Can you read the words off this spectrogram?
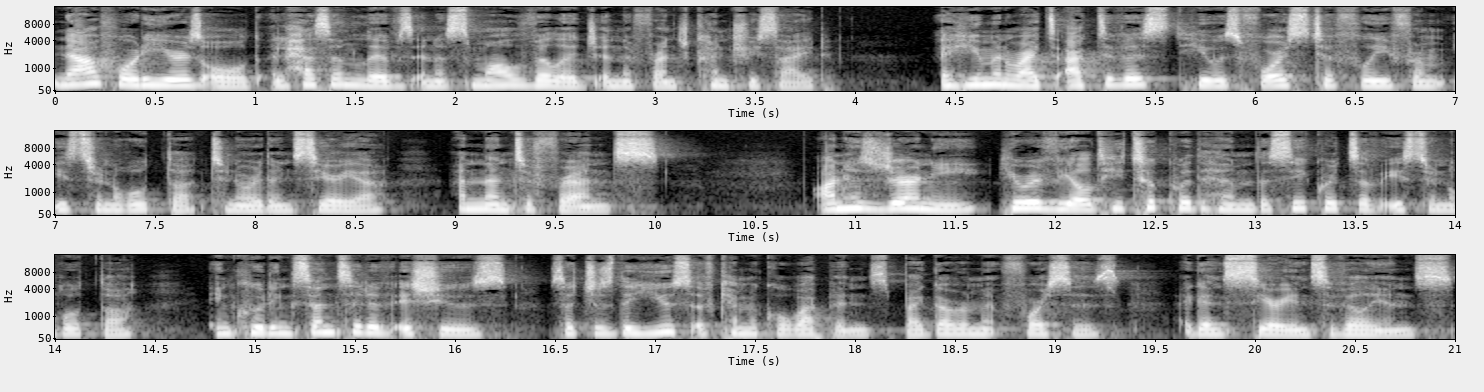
Now 40 years old, Al Hassan lives in a small village in the French countryside. A human rights activist, he was forced to flee from eastern Ghouta to northern Syria and then to France. On his journey, he revealed he took with him the secrets of eastern Ghouta, including sensitive issues such as the use of chemical weapons by government forces against Syrian civilians.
